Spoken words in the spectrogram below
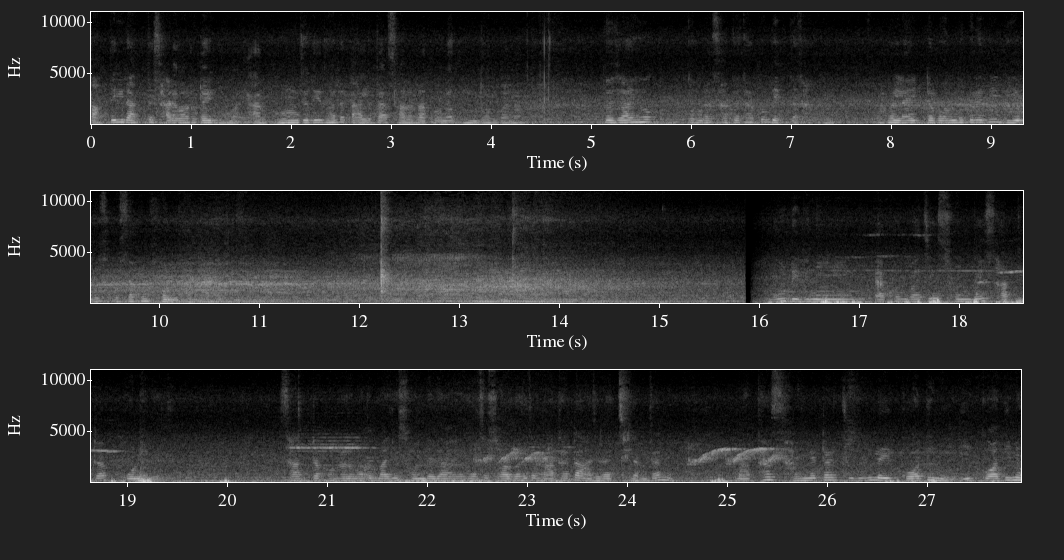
তাতেই রাত্রে সাড়ে বারোটায় ঘুমায় আর ঘুম যদি ধরে, তাহলে তার সারা রাত মনে ঘুম ধরবে না। তো যাই হোক, তোমরা সাথে থাকো, দেখতে থাকো। এখন লাইটটা বন্ধ করে দিই, দিয়ে বসে বসে এখন ফোন ঘাঁটি। Good evening. এখন বাজে সন্ধ্যে সাতটা পনেরো। সাতটা পনেরো মতো বাজে সন্ধ্যে দেওয়া হয়ে গেছে। সরকারে তো মাথাটা আঁচড়াচ্ছিলাম, জানো? মাথার সামনেটার চুলগুলো এই কদিনে এই কদিনে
